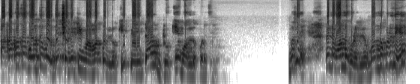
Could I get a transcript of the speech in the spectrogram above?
পাকা কথা বলতে বলতে ছেলেটির মামা করল কি? পেনটা ঢুকিয়ে বন্ধ করে দিল। বুঝলে? পেনটা বন্ধ করে দিল। বন্ধ করে দিয়ে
